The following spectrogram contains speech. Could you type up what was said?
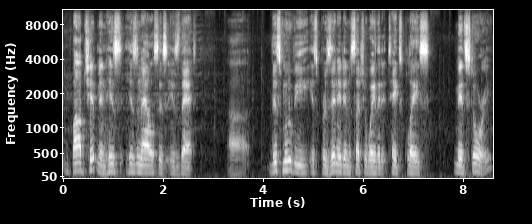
Bob Chipman, his his analysis is that uh, this movie is presented in such a way that it takes place mid-story.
